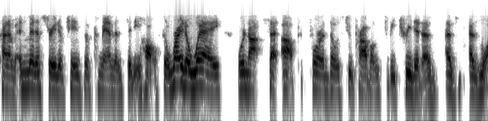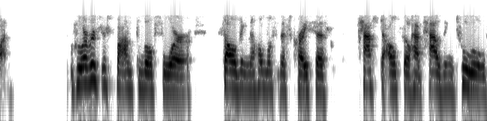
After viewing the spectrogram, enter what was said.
kind of administrative chains of command in City Hall. So right away, we're not set up for those two problems to be treated as as as one. Whoever's responsible for solving the homelessness crisis has to also have housing tools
